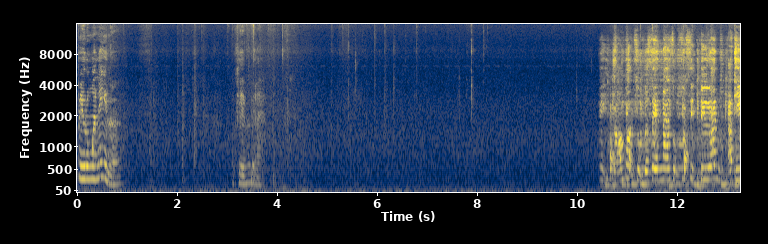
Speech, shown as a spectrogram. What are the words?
ปิวลงมานี่เหรอโอเคไม่เป็นไร พร้อมผ่อนศูนย์เปอร์เซ็นต์นานสูงสุดสิบเดือน อาทิ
